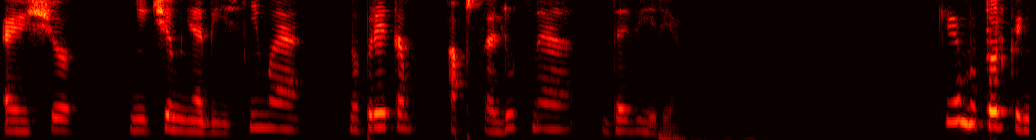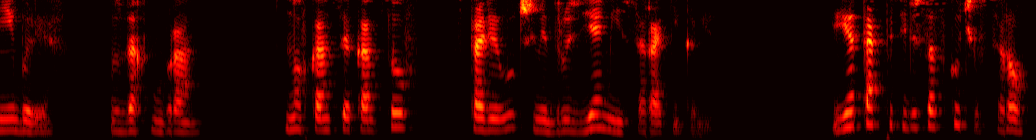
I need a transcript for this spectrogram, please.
а еще ничем не объяснимое, но при этом абсолютное доверие. «Кем мы только ни были», — вздохнул Ран, «но в конце концов стали лучшими друзьями и соратниками. Я так по тебе соскучился, Ро.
